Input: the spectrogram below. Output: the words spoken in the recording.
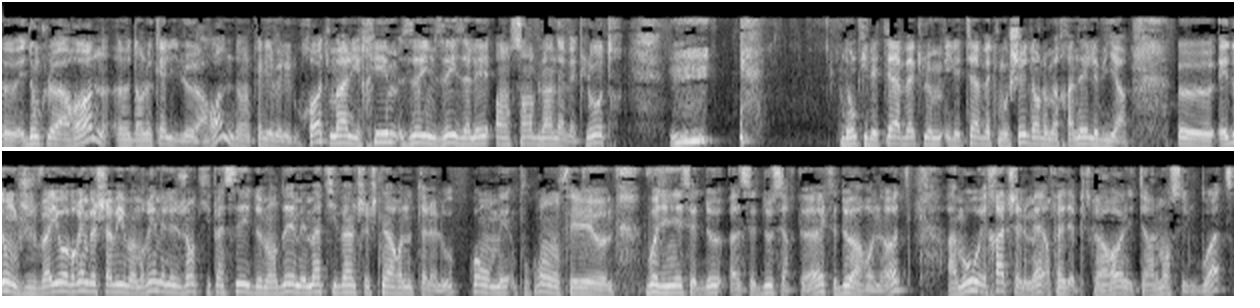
euh, et donc le Haron, euh, dans lequel le Haron, dans lequel il y avait les Luchot, Malichim, Zeim, ensemble l'un avec l'autre. Donc il était avec le, il était avec Moshe dans le Machane Levia. Euh, et donc je voyais Ovrim Veshavim Omrim et les gens qui passaient ils demandaient mais Mativan Shechne Aronot Alalou pourquoi on met, pourquoi on fait euh, voisiner ces deux euh, ces deux cercueils ces deux Aronot? Amrou Echad Shelmet en fait parce que Aaron littéralement c'est une boîte.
